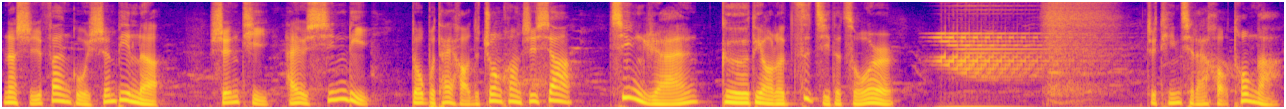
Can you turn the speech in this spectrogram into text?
那时梵谷生病了，身体还有心理都不太好的状况之下，竟然割掉了自己的左耳。这听起来好痛啊！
